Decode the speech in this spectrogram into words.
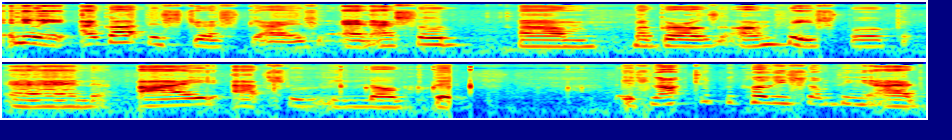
Anyway, I got this dress, guys, and I showed um, my girls on Facebook and I absolutely love this. It's not typically something I'd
